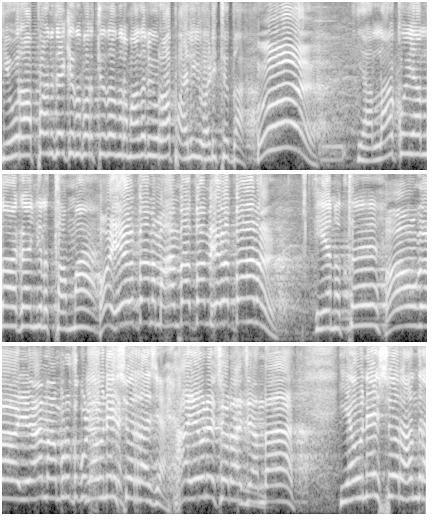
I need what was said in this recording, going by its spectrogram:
ಇವ್ರ ಅಪ್ಪನ ತೆಗಿಂದ ಬರ್ತಿದ್ದಂದ್ರೆ ಮೊದಲು ಇವ್ರ ಅಪ್ಪ ಅಲ್ಲಿಗೆ ಹೊಡಿತಿದ್ದ. ಎಲ್ಲಕ್ಕೂ ಎಲ್ಲಾಕು ಎಲ್ಲ ಆಗಂಗಿಲ್ಲ ತಮ್ಮ. ಹೇಳ್ತಾನ ಮಾಂದಾತ ಅಂತ ಹೇಳ್ತಾನ. ಏನತ್ತ? ಅವಾಗ ಏನ್ ಅಮೃತ ಯವನೇಶ್ವರ ರಾಜ. ಯವನೇಶ್ವರ ರಾಜ ಅಂದ. ಯವನೇಶ್ವರ ಅಂದ್ರ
